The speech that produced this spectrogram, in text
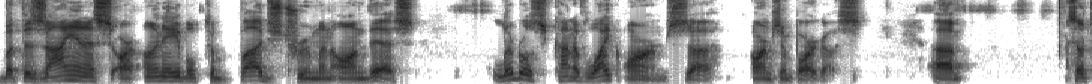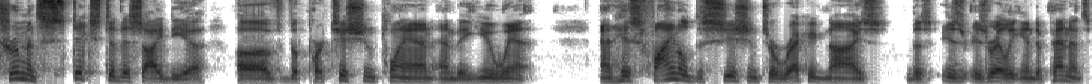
But the Zionists are unable to budge Truman on this. Liberals kind of like arms uh, arms embargoes. Um, so Truman sticks to this idea of the partition plan and the UN. And his final decision to recognize the Israeli independence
